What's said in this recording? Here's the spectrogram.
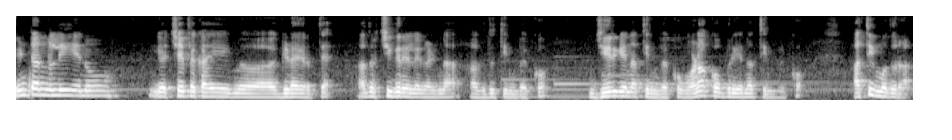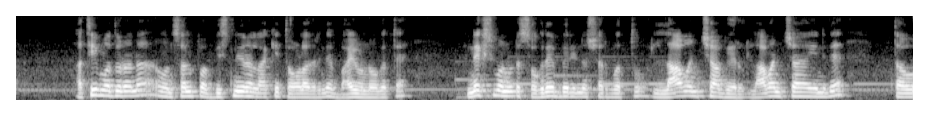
ಇಂಟರ್ನಲ್ಲಿ ಏನು ಈಗ ಚೇಪೆಕಾಯಿ ಗಿಡ ಇರುತ್ತೆ. ಅದ್ರ ಚಿಗರೆಲೆಗಳನ್ನ ಅಗದು ತಿನ್ನಬೇಕು ಜೀರಿಗೆನ ತಿನ್ನಬೇಕು ಒಣ ಕೊಬ್ಬರಿಯನ್ನು ತಿನ್ನಬೇಕು ಅತಿ ಮಧುರ. ಅತಿ ಮಧುರನ ಒಂದು ಸ್ವಲ್ಪ ಬಿಸಿನೀರಲ್ಲಿ ಹಾಕಿ ತೊಗೊಳೋದ್ರಿಂದ ಬಾಯಿ ಹುಣ್ಣೋಗುತ್ತೆ ನೆಕ್ಸ್ಟ್ ಬಂದ್ಬಿಟ್ಟು ಸೊಗದೆ ಬೇರಿನ ಶರ್ಬತ್ತು, ಲಾವಂಚ ಬೇರು. ಲಾವಂಚ ಏನಿದೆ? ತಾವು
